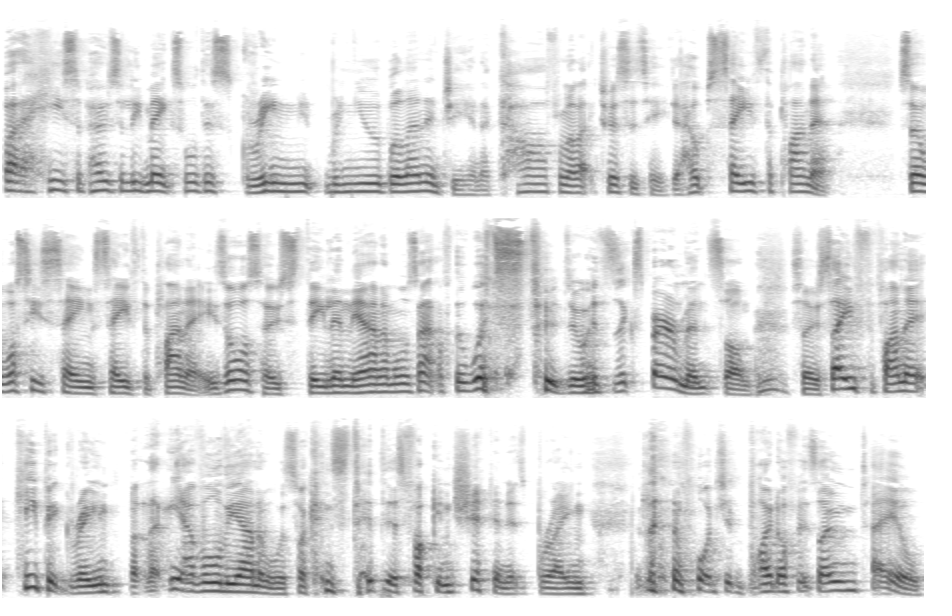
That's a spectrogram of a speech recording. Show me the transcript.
But he supposedly makes all this green renewable energy and a car from electricity to help save the planet. So what's he saying save the planet? He's also stealing the animals out of the woods to do his experiments on. So save the planet, keep it green, but let me have all the animals so I can stick this fucking chip in its brain and watch it bite off its own tail.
